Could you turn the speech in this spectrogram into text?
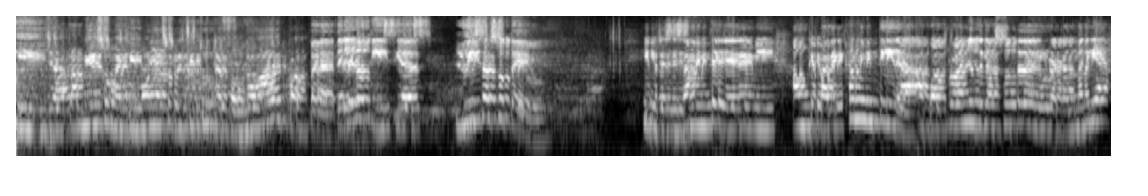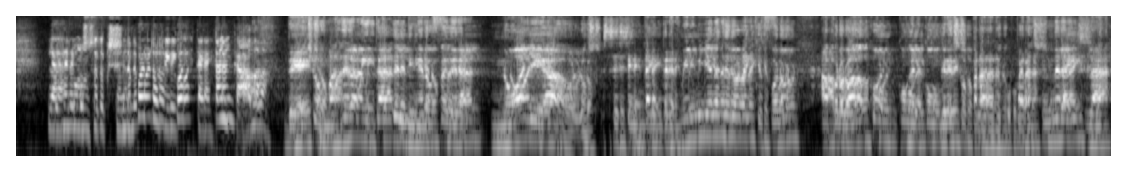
y ya también sometimos la solicitud de fondos ARPA. Para Telenoticias, Luisa Sotero. Y precisamente, Jeremy, aunque parezca mentira, a cuatro años del azote del huracán María, la reconstrucción de Puerto Rico está estancada. De hecho, más de la mitad del dinero federal no ha llegado. Los 63 mil millones de dólares que fueron aprobados con, con el Congreso para la recuperación de la isla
